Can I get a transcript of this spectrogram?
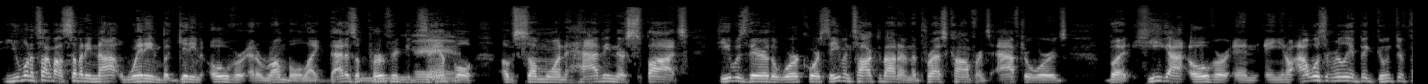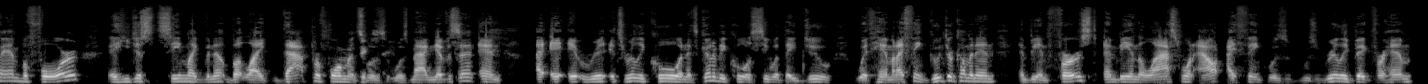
you want to talk about somebody not winning but getting over at a Rumble? Like that is a perfect Man. example of someone having their spots. He was there, the workhorse. They even talked about it in the press conference afterwards. But he got over, and and you know I wasn't really a big Gunther fan before. He just seemed like vanilla, but like that performance was was magnificent. And it, it re- it's really cool, and it's going to be cool to see what they do with him. And I think Gunther coming in and being first and being the last one out, I think was was really big for him.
